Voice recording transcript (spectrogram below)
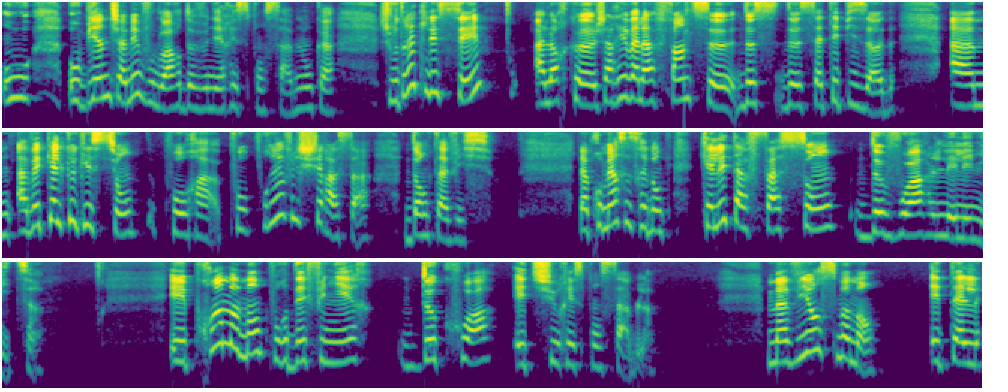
ou, bien de jamais vouloir devenir responsable. Donc, euh, je voudrais te laisser, alors que j'arrive à la fin de cet épisode, euh, avec quelques questions pour, pour, pour réfléchir à ça dans ta vie. La première, ce serait donc, quelle est ta façon de voir les limites? Et prends un moment pour définir de quoi es-tu responsable. Ma vie en ce moment est-elle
